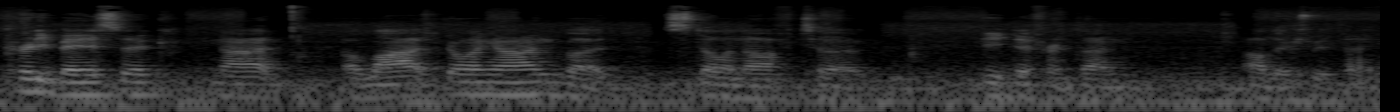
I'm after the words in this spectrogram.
pretty basic, not a lot going on, but still enough to be different than others we think.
